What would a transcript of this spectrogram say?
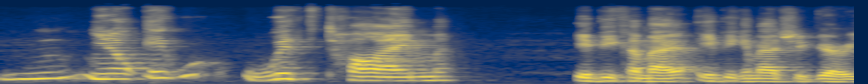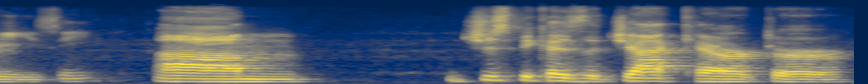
You know, it with time, it become it became actually very easy. Um, just because the Jack character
